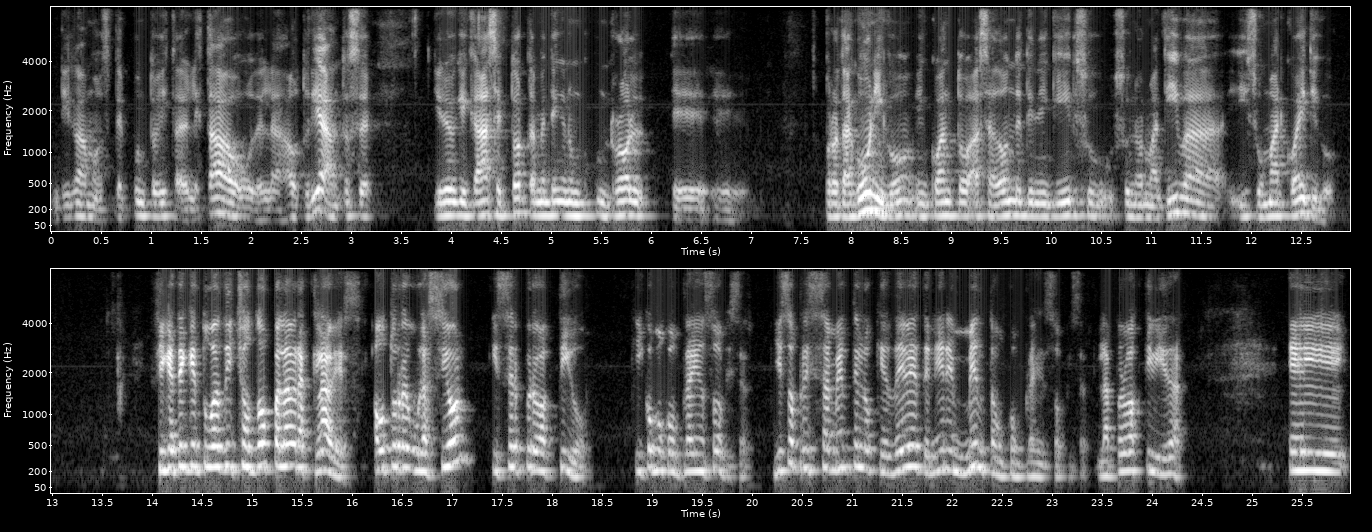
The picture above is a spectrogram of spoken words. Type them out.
digamos, desde el punto de vista del Estado o de la autoridad. Entonces, yo creo que cada sector también tiene un, rol eh, eh, protagónico en cuanto hacia dónde tiene que ir su, normativa y su marco ético. Fíjate que tú has dicho dos palabras claves, autorregulación y ser proactivo, y como compliance officer. Y eso es precisamente lo que debe tener en mente un compliance officer, la proactividad. El,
